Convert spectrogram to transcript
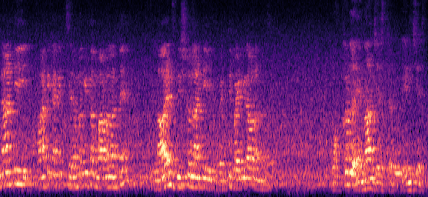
ఇలాంటి వాటికని చరమగీతం పాడాలంటే లారెన్స్ బిష్ణు లాంటి వ్యక్తి బయటికి రావాలంటారు. ఒక్కడు ఎన్నాళ్ళు చేస్తాడు? ఎన్ని చేస్తాడు?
